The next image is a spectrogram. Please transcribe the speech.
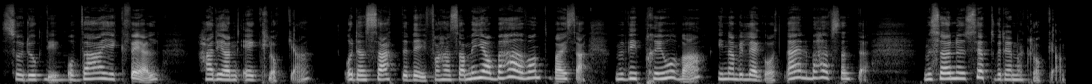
så duktig. Mm. Och varje kväll hade jag en äggklocka och den satte vi, för han sa, men jag behöver inte bajsa, men vi provar innan vi lägger oss. Nej, det behövs inte. Men så nu sätter vi denna klockan.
